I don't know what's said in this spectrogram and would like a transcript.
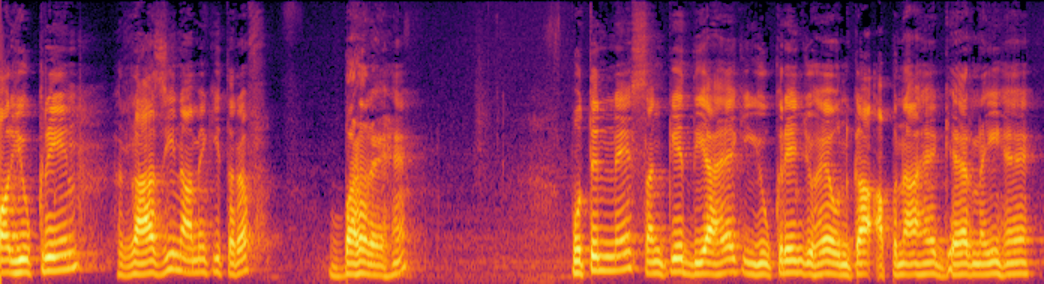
और यूक्रेन राजीनामे की तरफ़ बढ़ रहे हैं। पुतिन ने संकेत दिया है कि यूक्रेन जो है उनका अपना है, गैर नहीं है।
